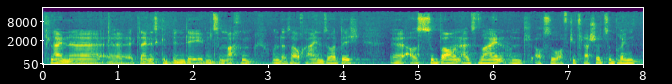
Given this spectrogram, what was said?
kleine, äh, kleines Gebinde eben zu machen und das auch reinsortig äh, auszubauen als Wein und auch so auf die Flasche zu bringen.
